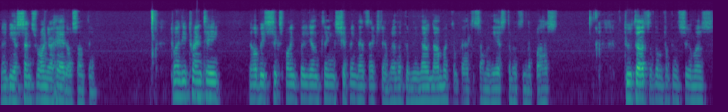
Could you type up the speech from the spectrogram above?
maybe a sensor on your head or something. 2020, there'll be 6 billion things shipping. That's actually a relatively low number compared to some of the estimates in the past. Two-thirds of them for consumers.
